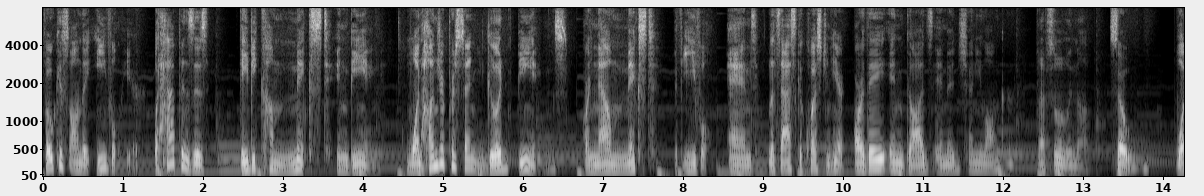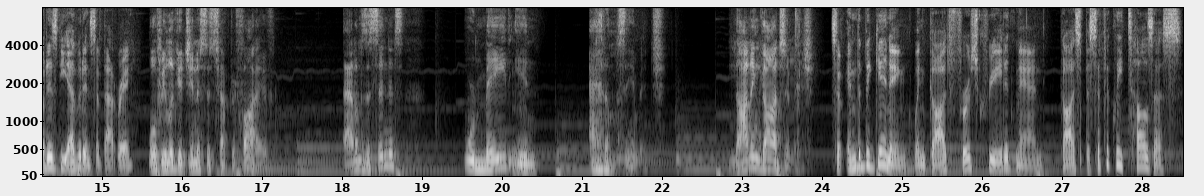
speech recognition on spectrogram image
focus on the evil here. What happens is they become mixed in being. 100% good beings are now mixed with evil. And let's ask a question here Are they in God's image any longer? Absolutely not. So, what is the evidence of that, Ray? Well, if we look at Genesis chapter 5, Adam's descendants were made mm-hmm. in Adam's image, not in God's image. So, in the beginning, when God first created man, God specifically tells us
